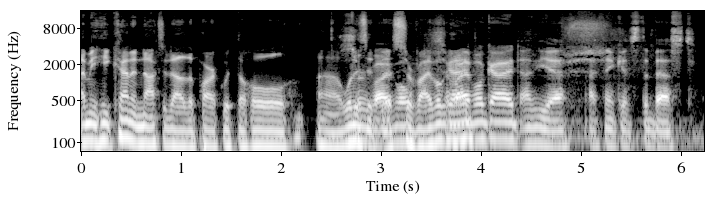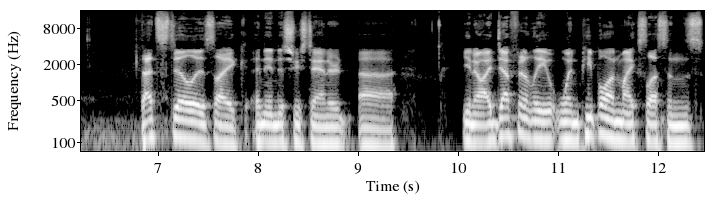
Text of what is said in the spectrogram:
I mean, he kind of knocked it out of the park with the whole uh, what is it, the survival guide. Survival guide. Uh, yeah, I think it's the best. That still is like an industry standard. Uh, you know, I definitely when people on Mike's lessons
